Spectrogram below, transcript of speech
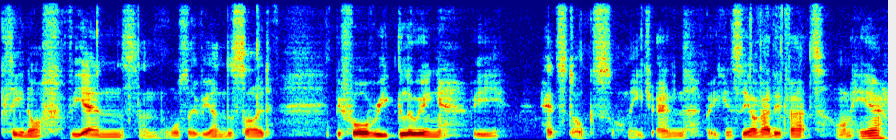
clean off the ends and also the underside before re-gluing the headstocks on each end but you can see I've added that on here.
